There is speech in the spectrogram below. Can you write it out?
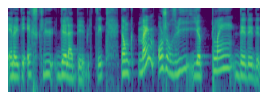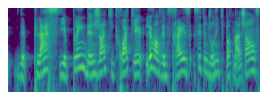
elle a été exclue de la Bible, sais. Donc, même aujourd'hui, il y a plein de, de, de, places, il y a plein de gens qui croient que le vendredi 13, c'est une journée qui porte malchance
